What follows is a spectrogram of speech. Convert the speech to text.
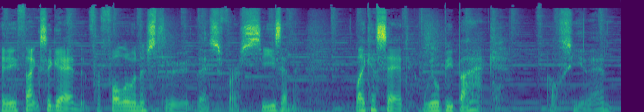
Hey, thanks again for following us through this first season. Like I said, we'll be back. I'll see you then.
